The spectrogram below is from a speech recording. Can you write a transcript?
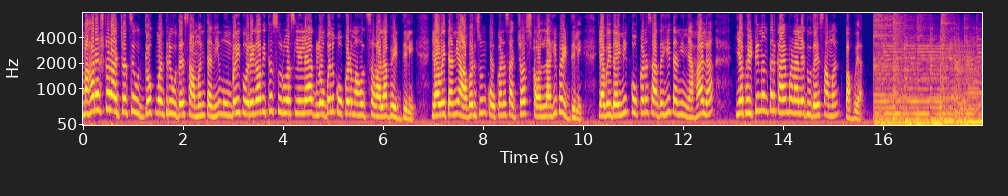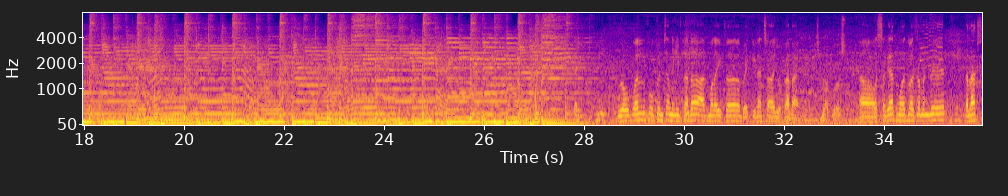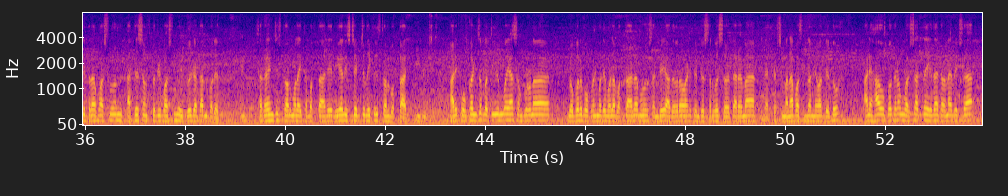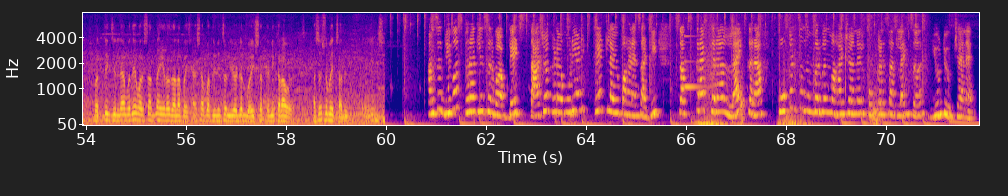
महाराष्ट्र राज्याचे उद्योग मंत्री उदय सामंत यांनी मुंबई गोरेगाव इथं सुरू असलेल्या ग्लोबल कोकण महोत्सवाला भेट दिली. यावेळी त्यांनी आवर्जून कोकण साजच्या स्टॉललाही भेट दिली. यावेळी दैनिक कोकण साधही त्यांनी न्याहाळला. या भेटीनंतर काय म्हणाले उदय सामंत? पाहूयात. ग्लोबल कोकणच्या निमित्तानं आज मला इथं भेट देण्याचा योग आला आहे सगळ्यात महत्त्वाचं म्हणजे कलाक्षेत्रापासून खाद्यसंस्कृतीपासून उद्योजकांपर्यंत सगळ्यांचे स्टॉल मला इथं बघता आले. रिअल इस्टेटचे देखील स्टॉल बघता आले. आणि कोकणचं प्रतिबिंब या संपूर्ण ग्लोबल कोकणमध्ये मला बघता आलं. म्हणून संजय यादवराव आणि त्यांच्या सर्व सहकाऱ्यांना मनापासून धन्यवाद देतो. आणि हा उपक्रम वर्षातनं एकदा करण्यापेक्षा प्रत्येक जिल्ह्यामध्ये वर्षातनं एकदा झाला पाहिजे. अशा पद्धतीचं नियोजन भविष्यात त्यांनी करावं. असं शुभेच्छा देत. आमचे दिवसभरातले सर्व अपडेट्स ताज्या घडामोडी आणि थेट लाईव्ह पाहण्यासाठी सबस्क्राईब करा लाईक करा. कोकणचं number one Maha channel Konkan सात लाईव्हचं युट्यूब चॅनल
